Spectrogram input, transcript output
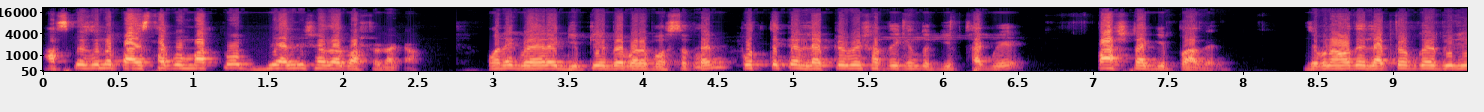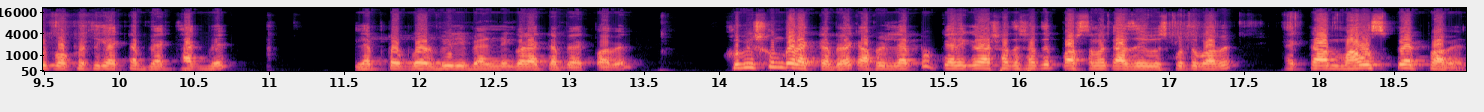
আজকের জন্য প্রাইস থাকবে মাত্র বিয়াল্লিশ হাজার পাঁচশো টাকা। অনেক ভাইয়েরা গিফটের ব্যাপারে প্রশ্ন করেন। প্রত্যেকটা ল্যাপটপের সাথে কিন্তু গিফট থাকবে। পাঁচটা গিফট পাবেন। যেমন আমাদের ল্যাপটপ গড় বিড়ির পক্ষ থেকে একটা ব্যাগ থাকবে। ল্যাপটপ গড় বিড়ি ব্যান্ডিং করা একটা ব্যাগ পাবেন। খুবই সুন্দর একটা ব্যাগ আপনি ল্যাপটপ ক্যারি করার সাথে সাথে পার্সোনাল কাজে ইউজ করতে পারবেন। একটা মাউস প্যাড পাবেন।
